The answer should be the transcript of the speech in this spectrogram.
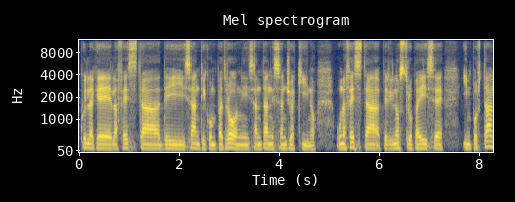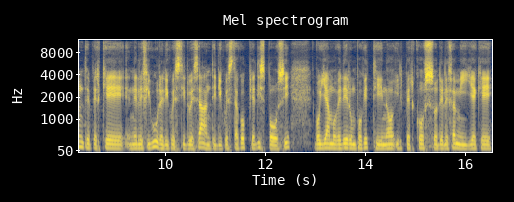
quella che è la festa dei santi compatroni Sant'Anna e San Gioacchino, una festa per il nostro paese importante perché nelle figure di questi due santi, di questa coppia di sposi, vogliamo vedere un pochettino il percorso delle famiglie che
